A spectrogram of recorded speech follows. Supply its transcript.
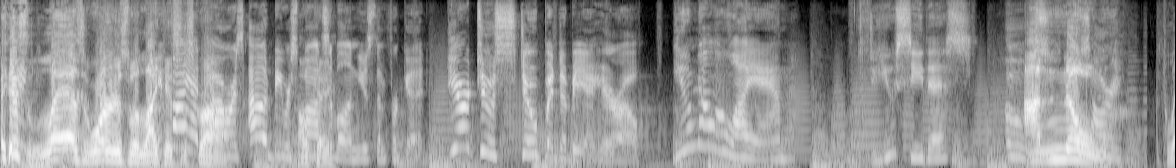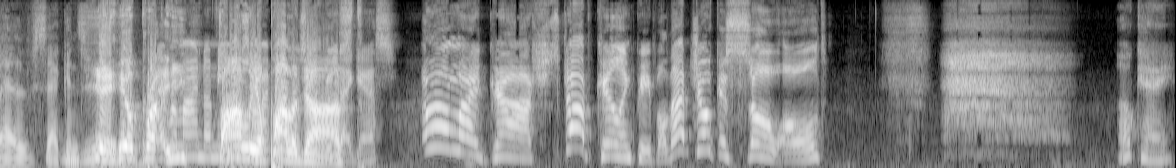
His last words were like and If I had powers, I would be responsible and use them for good. You're too stupid to be a hero. You know who I am. Do you see this? Oh, I s- know. Sorry. 12 seconds Yeah, later. he'll probably he mind on me finally using my powers for good. I guess. Oh my gosh! Stop killing people. That joke is so old. okay,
